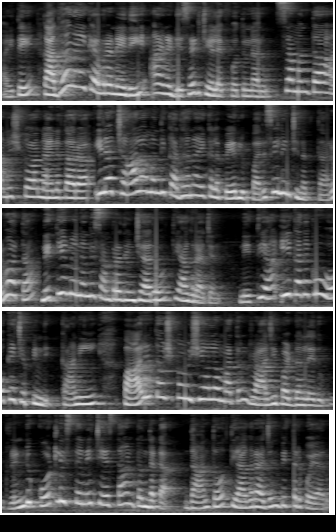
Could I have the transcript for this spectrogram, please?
అయితే కథానాయక ఎవరనేది ఆయన డిసైడ్ చేయలేకపోతున్నారు. సమంత అనుష్క నయనతార ఇలా చాలా మంది కథానాయకుల పేర్లు పరిశీలించిన తర్వాత నిత్యమేనని సంప్రదించారు త్యాగరాజన్. నిత్య ఈ కథకు ఓకే చెప్పింది. కానీ పారితోషికం విషయంలో మాత్రం రాజీ పడ్డం లేదు. రెండు కోట్లు ఇస్తేనే చేస్తా అంటుందట. దాంతో త్యాగరాజన్ బిత్తరపోయారు.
